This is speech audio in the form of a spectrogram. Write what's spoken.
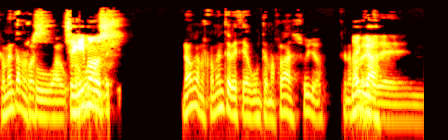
Coméntanos Pues tú. algo- seguimos. No, que nos comente Beci algún tema flash suyo. Que Venga. De-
